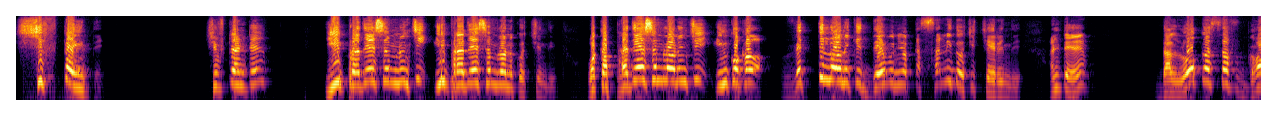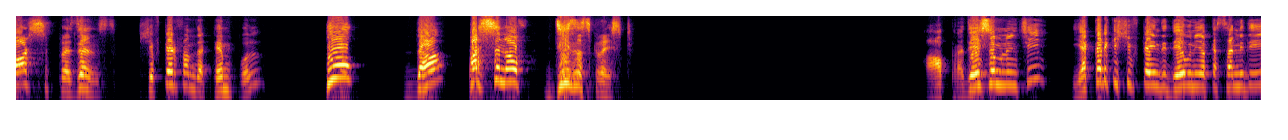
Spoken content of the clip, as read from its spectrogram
షిఫ్ట్ అయింది. షిఫ్ట్ అంటే ఈ ప్రదేశం నుంచి ఈ ప్రదేశంలోనికి వచ్చింది. ఒక ప్రదేశంలో నుంచి ఇంకొక వ్యక్తిలోనికి దేవుని యొక్క సన్నిధి వచ్చి చేరింది. అంటే the locus of God's presence shifted from the temple to the person of Jesus Christ. ఆ ప్రదేశం నుంచి ఎక్కడికి షిఫ్ట్ అయింది దేవుని యొక్క సన్నిధి?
